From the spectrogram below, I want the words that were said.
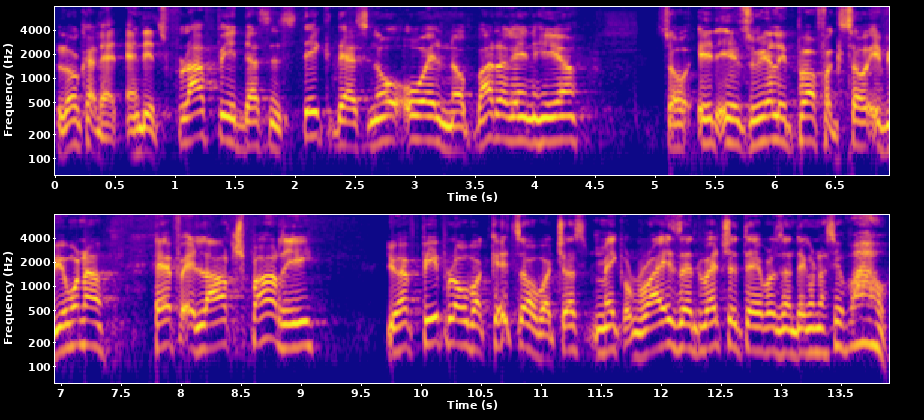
look at it. And it's fluffy, it doesn't stick. There's no oil, no butter in here. So it is really perfect. So if you want to have a large party, you have people over, kids over, just make rice and vegetables, and they're going to say, wow,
